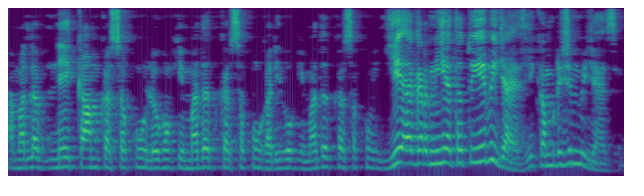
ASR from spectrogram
मतलब नेक काम कर सकूँ, लोगों की मदद कर सकूँ, गरीबों की मदद कर सकूँ, ये अगर नीयत है तो ये भी जायज़ ये कंपटीशन भी जायज़ है।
